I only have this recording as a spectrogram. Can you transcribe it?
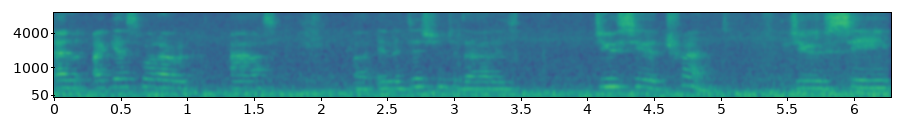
And I guess what I would ask, uh, in addition to that, is do you see a trend? Do you see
